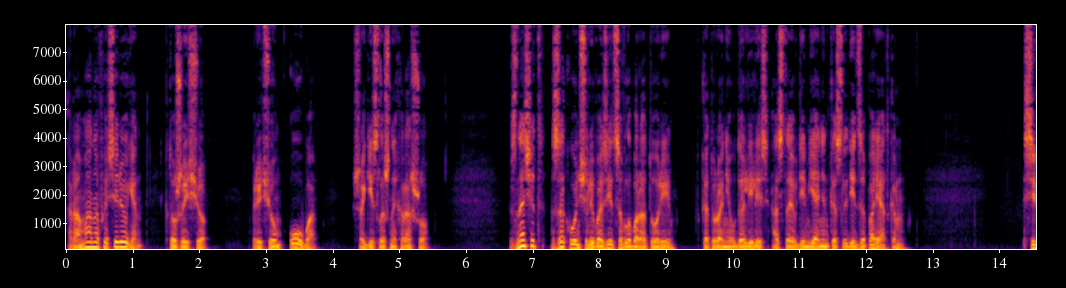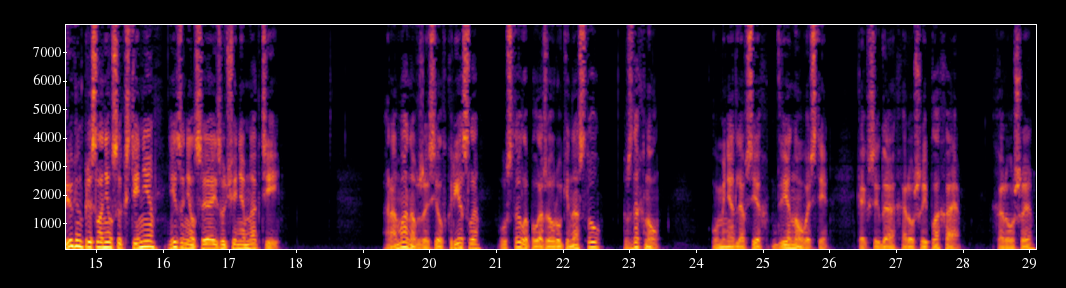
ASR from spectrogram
Романов и Серегин. Кто же еще? Причем оба. Шаги слышны хорошо. Значит, закончили возиться в лаборатории, в которой они удалились, оставив Демьяненко следить за порядком. Серегин прислонился к стене и занялся изучением ногтей. Романов же сел в кресло, устало положил руки на стол, вздохнул. «У меня для всех две новости, как всегда, хорошая и плохая. Хорошая.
